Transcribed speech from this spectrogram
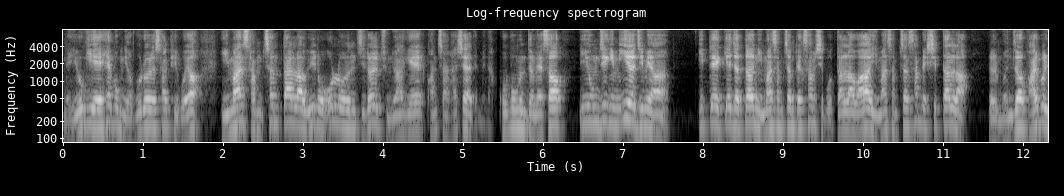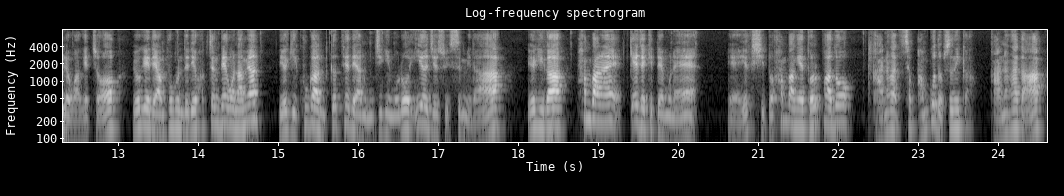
네, 여기에 회복 여부를 살피고요. 23,000달러 위로 올라오는지를 중요하게 관찰하셔야 됩니다. 그 부분들에서 이 움직임이 이어지면 이때 깨졌던 23,135달러와 23,310달러 를 먼저 밟으려고 하겠죠. 여기에 대한 부분들이 확정되고 나면 여기 구간 끝에 대한 움직임으로 이어질 수 있습니다. 여기가 한 방에 깨졌기 때문에 예, 역시 또 한 방에 돌파도 가능하다. 아무것도 없으니까 가능하다.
